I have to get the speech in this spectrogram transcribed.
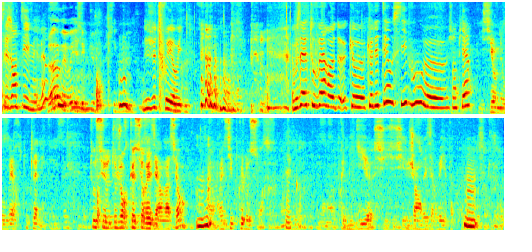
c'est gentil, mais merci. Ah, mais oui, c'est que du. que du- Du jus de fruits, oui. vous êtes ouvert euh, de- que, que l'été aussi, vous, euh, Jean-Pierre? Ici, on est ouvert toute l'année. Tout toujours que sur réservation, et en principe que le soir. D'accord. Bon, Après-midi, euh, si, si les gens ont réservé, il n'y a pas de problème. C'est toujours-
